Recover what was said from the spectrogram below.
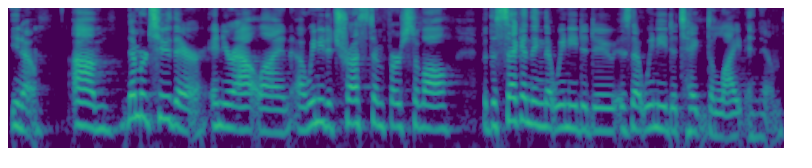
You know, um, number two there in your outline, uh, we need to trust Him first of all. But the second thing that we need to do is that we need to take delight in Him.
